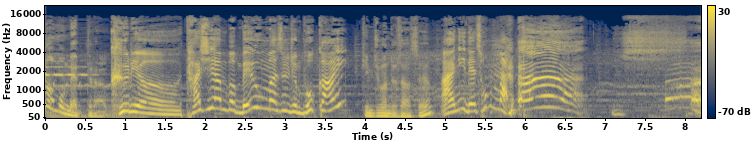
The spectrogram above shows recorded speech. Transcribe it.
너무 맵더라고. 그려 다시 한번 매운맛을 좀 볼까? 이? 김치만두 사왔어요? 아니 내 손맛 아! 아!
